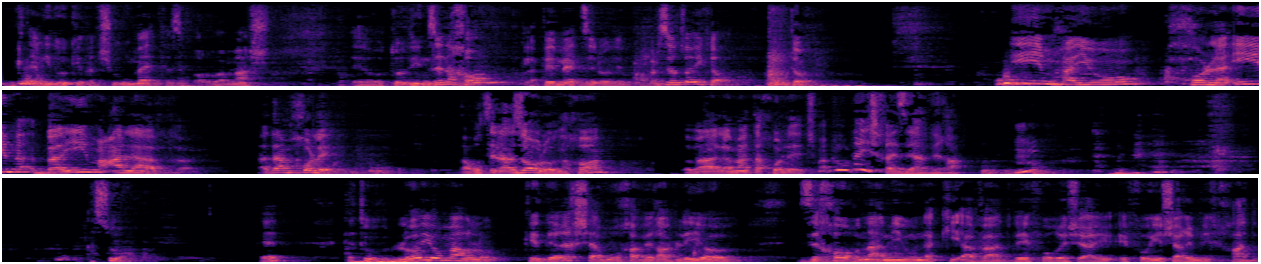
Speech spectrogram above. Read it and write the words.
אם תגידו כיוון שהוא מת, אז זה כבר לא ממש אה, אותו דין. זה נכון, כלפי מת זה לא דין, אבל זה אותו עיקרון. טוב. אם היו חולאים באים עליו, אדם חולה, אתה רוצה לעזור לו, נכון? טוב, אה, למה אתה חולה? תשמע, אולי יש לך איזה עבירה. אסור. כן? כתוב, לא יאמר לו, כדרך שאמרו חבריו לאיוב, זכור נא מי הוא נקי אבד ואיפה ישרים נכחדו.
